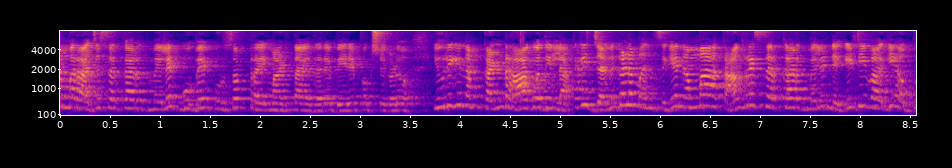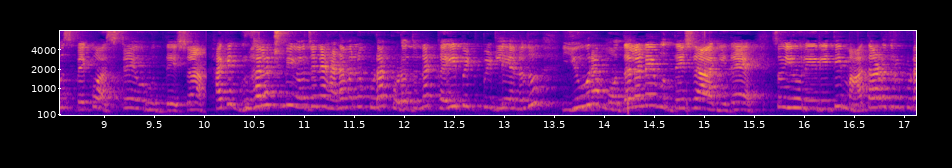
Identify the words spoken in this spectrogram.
ನಮ್ಮ ರಾಜ್ಯ ಸರ್ಕಾರದ ಮೇಲೆ ಗುಬೆ ಕೂರ್ಸೋಕ್ ಟ್ರೈ ಮಾಡ್ತಾ ಇದ್ದಾರೆ ಬೇರೆ ಪಕ್ಷಗಳು. ಇವರಿಗೆ ನಮ್ ಕಂಡ ಆಗೋದಿಲ್ಲ. ಹಾಗೆ ಜನಗಳ ಮನಸ್ಸಿಗೆ ನಮ್ಮ ಕಾಂಗ್ರೆಸ್ ಸರ್ಕಾರದ ಮೇಲೆ ನೆಗೆಟಿವ್ ಆಗಿ ಹಬ್ಬಿಸ್ಬೇಕು ಅಷ್ಟೇ ಇವ್ರ ಉದ್ದೇಶ. ಹಾಗೆ ಗೃಹಲಕ್ಷ್ಮಿ ಯೋಜನೆ ಹಣವನ್ನು ಕೂಡ ಕೊಡೋದನ್ನ ಕೈ ಬಿಟ್ಬಿಡ್ಲಿ ಅನ್ನೋದು ಇವರ ಮೊದಲನೇ ಉದ್ದೇಶ ಆಗಿದೆ. ಸೊ ಇವ್ರು ಈ ರೀತಿ ಮಾತಾಡಿದ್ರು ಕೂಡ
